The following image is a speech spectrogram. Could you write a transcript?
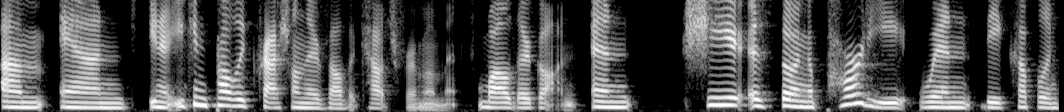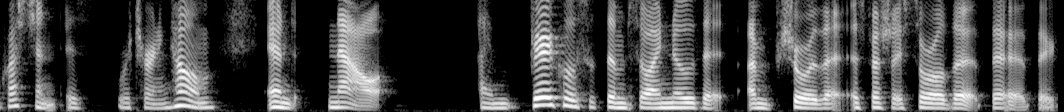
Um, and you know, you can probably crash on their velvet couch for a moment while they're gone. And she is throwing a party when the couple in question is returning home. And now I'm very close with them, so I know that I'm sure that especially Sorrel, the the the,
